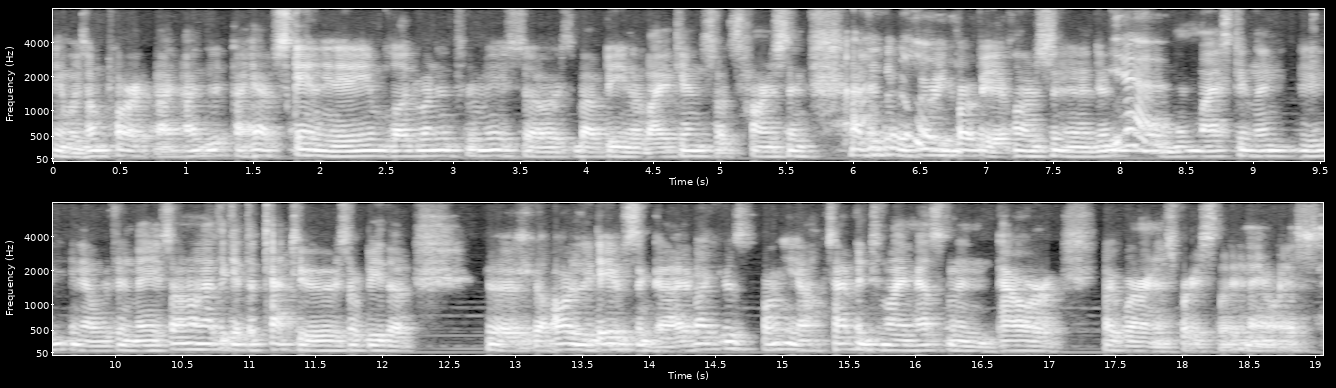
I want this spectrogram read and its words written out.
anyways, I'm part. I, I, I have Scandinavian blood running through me, so it's about being a Viking. So it's harnessing. I think it was very oh. appropriate harnessing and yeah. masculine, you know, within me. So I don't have to get the tattoos or be the the, the Harley Davidson guy. If I just you know tap into my masculine power by wearing this bracelet. Anyways,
